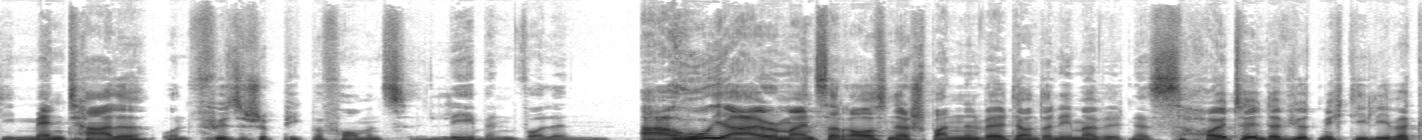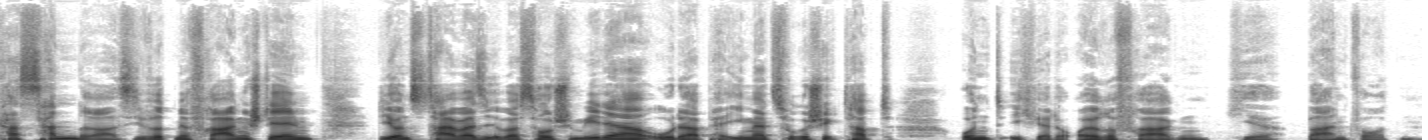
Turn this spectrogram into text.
die mentale und physische Peak Performance leben wollen. Ahu, ihr Ironminds da draußen der spannenden Welt der Unternehmerwildnis. Heute interviewt mich die liebe Cassandra. Sie wird mir Fragen stellen, die ihr uns teilweise über Social Media oder per E-Mail zugeschickt habt und ich werde eure Fragen hier beantworten.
